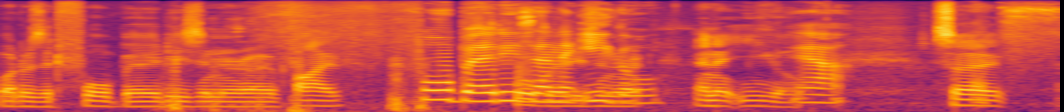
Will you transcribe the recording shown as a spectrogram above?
what was it, four birdies in a row, five, Four birdies Four and birdies an eagle. and an eagle. Yeah. So that's-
